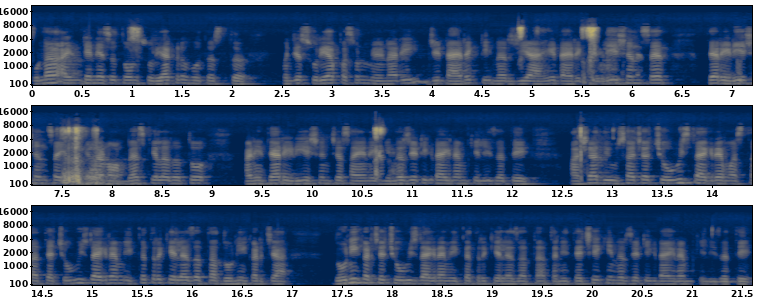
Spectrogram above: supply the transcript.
पुन्हा अँटेन्याचं तोंड सूर्याकडे होत असतं. म्हणजे सूर्यापासून मिळणारी जी डायरेक्ट एनर्जी आहे डायरेक्ट रेडिएशन्स आहेत त्या रेडिएशनचा इथे अभ्यास केला जातो. आणि त्या रेडिएशनच्या सहाय्याने एनर्जेटिक डायग्राम केली जाते. अशा दिवसाच्या चोवीस डायग्राम असतात. त्या चोवीस डायग्राम एकत्र केल्या जातात दोन्हीकडच्या. दोन्हीकडच्या चोवीस डायग्राम एकत्र केल्या जातात आणि त्याची एक एनर्जेटिक डायग्राम केली जाते.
